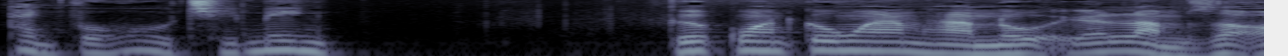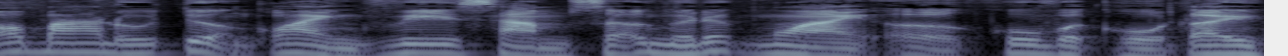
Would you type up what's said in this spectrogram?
thành phố Hồ Chí Minh. Cơ quan công an Hà Nội đã làm rõ 3 đối tượng có hành vi sàm sỡ người nước ngoài ở khu vực Hồ Tây.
